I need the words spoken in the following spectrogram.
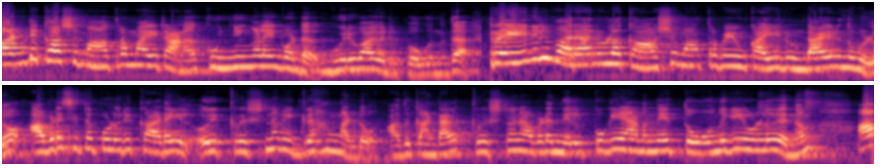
വണ്ടിക്കാശ് മാത്രമായിട്ടാണ് കുഞ്ഞുങ്ങളെയും കൊണ്ട് ഗുരുവായൂരിൽ പോകുന്നത്. ട്രെയിനിൽ വരാനുള്ള കാശ് മാത്രമേ കയ്യിൽ ഉണ്ടായിരുന്നുള്ളൂ അവിടെ ചെന്നപ്പോൾ ഒരു കടയിൽ ഒരു കൃഷ്ണ വിഗ്രഹം കണ്ടു. അത് കണ്ടാൽ കൃഷ്ണൻ അവിടെ നിൽക്കുകയാണെന്നേ തോന്നുകയുള്ളൂ എന്നും ആ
